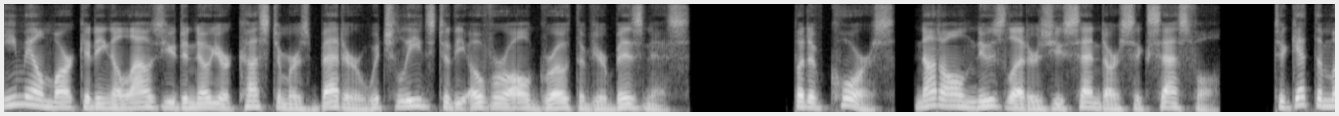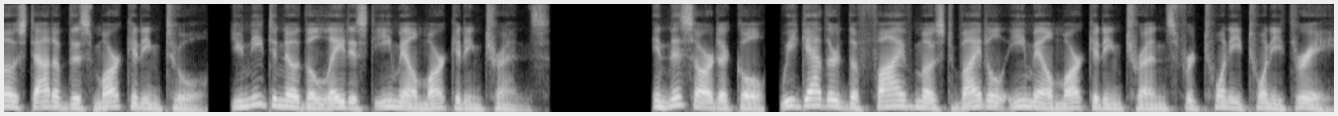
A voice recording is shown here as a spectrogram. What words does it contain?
email marketing allows you to know your customers better, which leads to the overall growth of your business. But of course, not all newsletters you send are successful. To get the most out of this marketing tool, you need to know the latest email marketing trends. In this article, we gathered the 5 most vital email marketing trends for 2023.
